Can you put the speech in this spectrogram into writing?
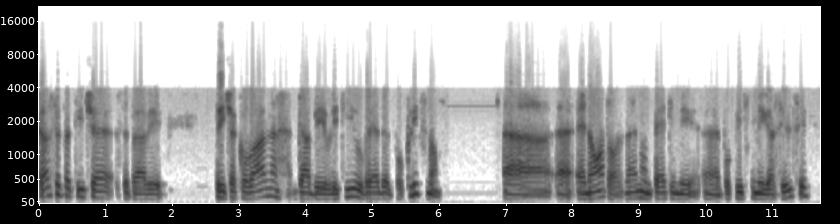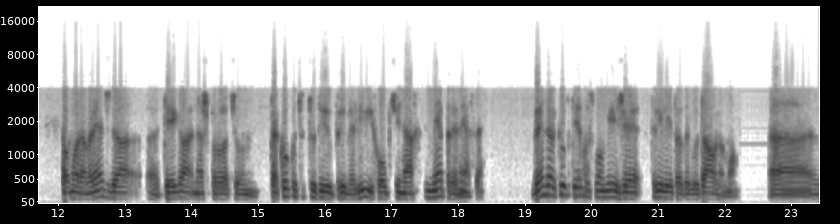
Kar se pa tiče, se pravi, pričakovanj, da bi v Litiji uvedel poklicno eh, enoto z najmanj petimi eh, poklicnimi gasilci, pa moram reči, da eh, tega naš proračun tako kot tudi v primerljivih občinah, ne prenese. Vendar kljub temu smo mi že tri leta zagotavljamo, uh,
